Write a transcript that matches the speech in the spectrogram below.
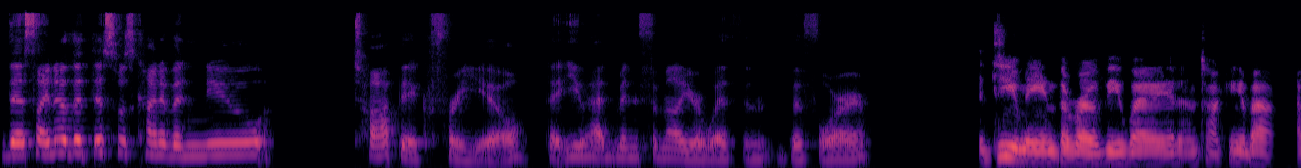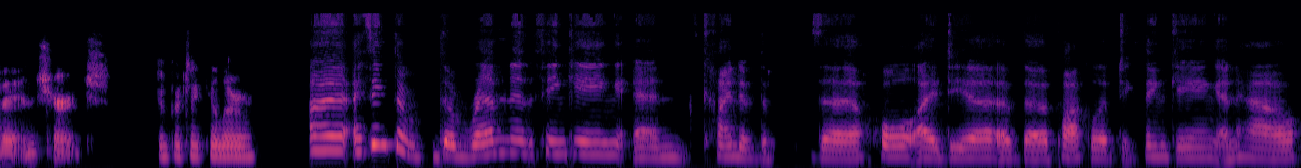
this? I know that this was kind of a new topic for you that you had been familiar with before. Do you mean the roe v. Wade and talking about it in church in particular? I, I think the the remnant thinking and kind of the the whole idea of the apocalyptic thinking and how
